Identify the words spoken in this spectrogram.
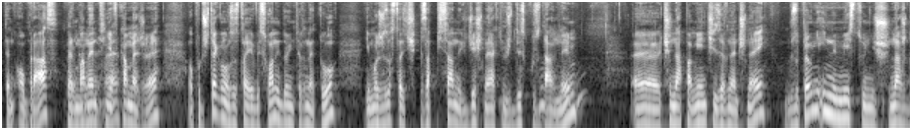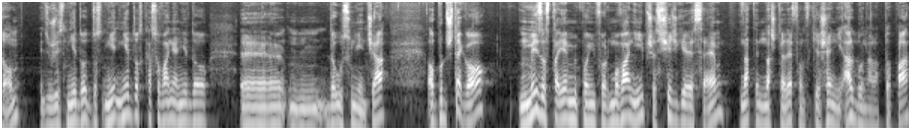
ten obraz permanentnie w kamerze. Oprócz tego on zostaje wysłany do internetu i może zostać zapisany gdzieś na jakimś dysku zdalnym e, czy na pamięci zewnętrznej w zupełnie innym miejscu niż nasz dom, więc już jest nie do, do, nie, nie do skasowania, nie do, e, mm, do usunięcia. Oprócz tego my zostajemy poinformowani przez sieć GSM na ten nasz telefon w kieszeni albo na laptopa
